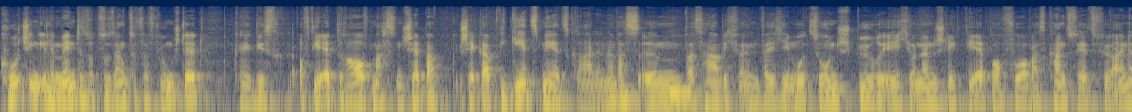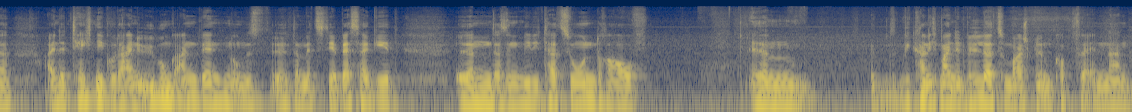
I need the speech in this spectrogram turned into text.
Coaching-Elemente sozusagen zur Verfügung stellt. Du gehst auf die App drauf, machst einen Check-up, Check-up wie geht's mir jetzt gerade? Ne? Was, ähm, was habe ich, welche Emotionen spüre ich? Und dann schlägt die App auch vor, was kannst du jetzt für eine, eine Technik oder eine Übung anwenden, um es, äh, damit es dir besser geht. Ähm, da sind Meditationen drauf. Ähm, wie kann ich meine Bilder zum Beispiel im Kopf verändern,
